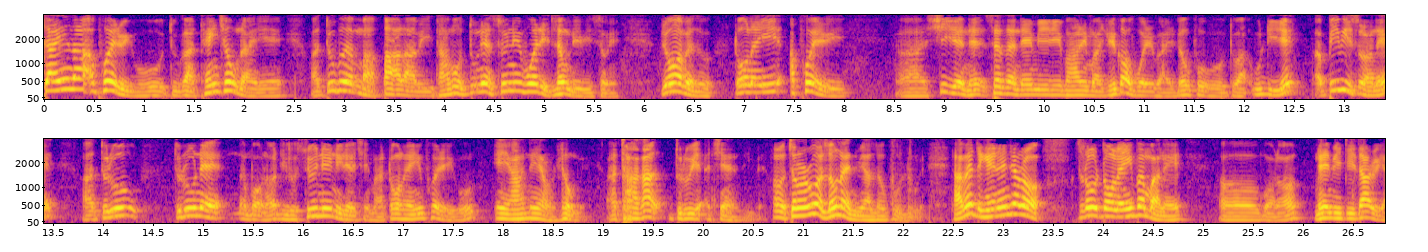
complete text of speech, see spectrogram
တိုင်းသားအဖွဲ့တွေကိုသူကထိန်းချုပ်နိုင်ရင်သူ့ဘက်မှာပါလာပြီဒါမှမဟုတ်သူနဲ့ဆွေးနွေးပွဲတွေလုပ်နေပြီဆိုရင်ပြောရမယ်ဆိုတော်လန်ရေးအဖွဲ့တွေအာရှိတဲ့နဲ့ဆက်ဆက်နေမြေတွေဘာတွေမှာရွေးကောက်ပွဲတွေဘာတွေလုပ်ဖို့ကိုသူကဥတီတယ်အပြီးပြီဆိုတာ ਨੇ အာသူတို့ သူတို့ ਨੇ ပေါ့နော်ဒီလိုဆွေးနွေးနေတဲ့အချိန်မှာတော်လှန်ရေးဖွဲ့တွေကိုအင်အားနဲ့အောင်လုပ်မယ်အဒါကသူတို့ရဲ့အကြံစီပဲအဲ့တော့ကျွန်တော်တို့ကလုံနိုင်သမျှလုပ်ဖို့လိုတယ်ဒါပေမဲ့တကယ်တမ်းကျတော့ကျွန်တော်တော်လှန်ရေးဘက်မှာလည်းဟိုပေါ့နော်နယ်မြေဒေသတွေက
